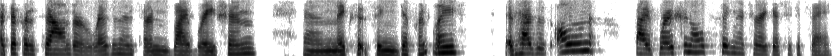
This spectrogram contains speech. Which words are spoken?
a different sound or resonance or vibration and makes it sing differently. It has its own vibrational signature, I guess you could say.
